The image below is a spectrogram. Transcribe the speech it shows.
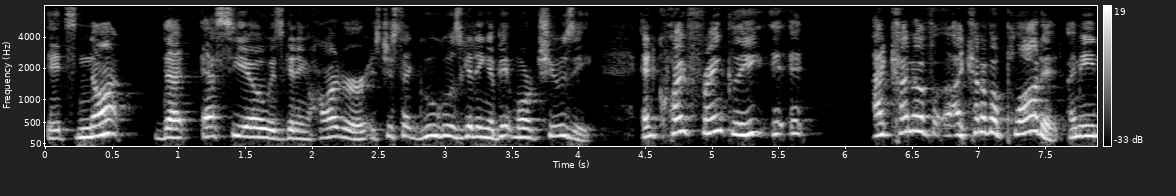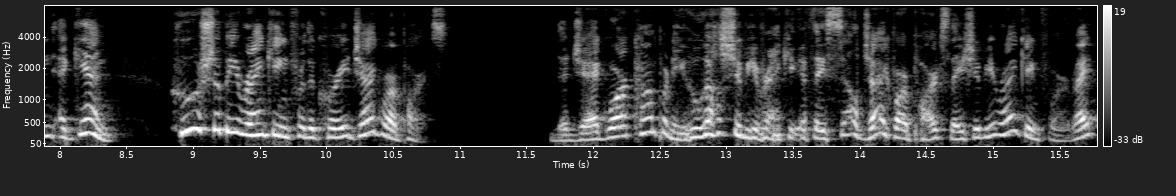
It's not that SEO is getting harder. It's just that Google is getting a bit more choosy. And quite frankly, it, it, I kind of I kind of applaud it. I mean, again, who should be ranking for the query Jaguar parts? the Jaguar company. Who else should be ranking? If they sell Jaguar parts, they should be ranking for it, right?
